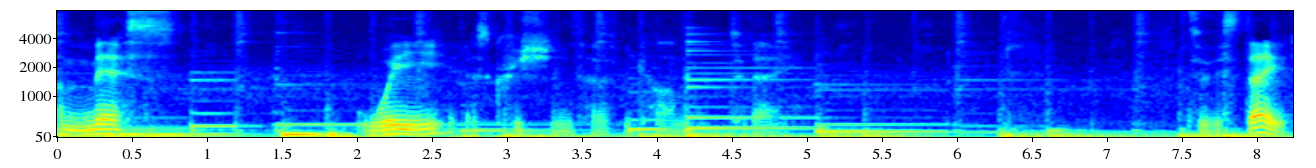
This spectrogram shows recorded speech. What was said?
a mess we as Christians have become today. To this date,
